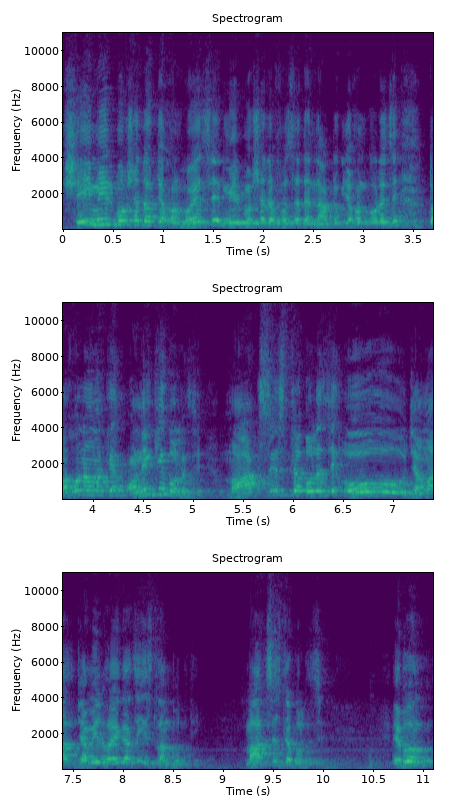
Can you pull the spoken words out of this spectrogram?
সেই মীর মোশাররফ যখন হয়েছে, মীর মোশাররফ হোসেনের নাটক যখন করেছে, তখন আমাকে অনেকে বলেছে, মার্কসিস্টরা বলেছে, ও জামা জামিল হয়ে গেছে ইসলামপন্থী। মার্কসিস্টরা বলেছে এবং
